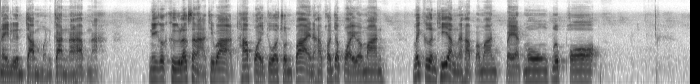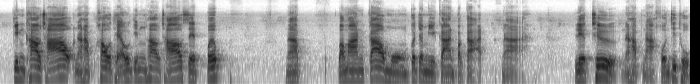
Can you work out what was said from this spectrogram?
ในเรือนจำเหมือนกันนะครับนะนี่ก็คือลักษณะที่ว่าถ้าปล่อยตัวชนป้ายนะครับ เขาจะปล่อยประมาณไม่เกินเที่ยงนะครับ ประมาณ8ปดโมงปุ๊บพอ กินข้าวเช้านะครับ เข้าแถวกินข้าวเช้าเสร็จปุ๊บนะครับ ประมาณ9ก้าโมงก็จะมีการประกาศนะ เรียกชื่อนะครับนะคนที่ถูก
